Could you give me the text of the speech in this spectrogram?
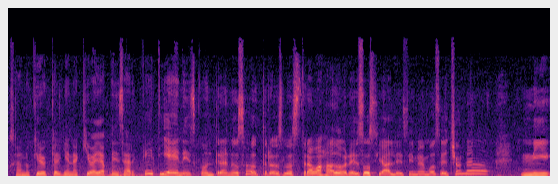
o sea, no quiero que alguien aquí vaya a pensar, ¿qué tienes contra nosotros, los trabajadores sociales, y no hemos hecho nada? Ni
